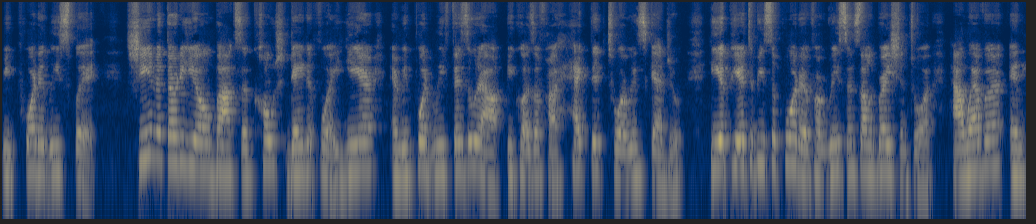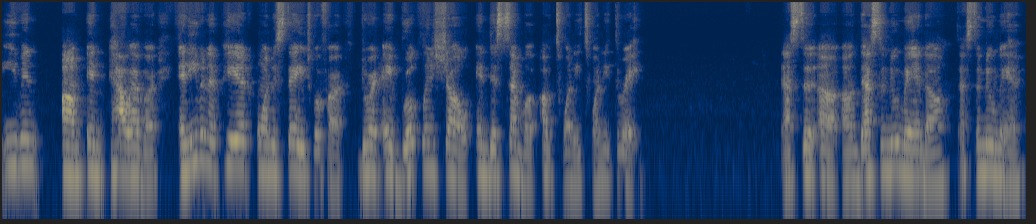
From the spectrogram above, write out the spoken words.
reportedly split. She and the 30 year old boxer coach dated for a year and reportedly fizzled out because of her hectic touring schedule. He appeared to be supportive of her recent celebration tour. However, and even um, and however, and even appeared on the stage with her during a Brooklyn show in December of 2023. That's the uh, um, that's the new man though. That's the new man.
